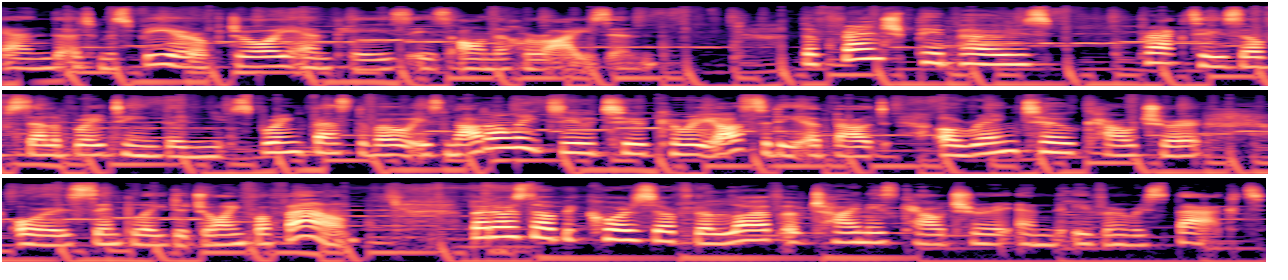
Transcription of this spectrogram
and the atmosphere of joy and peace is on the horizon. The French people's practice of celebrating the Spring Festival is not only due to curiosity about Oriental culture or simply to join for fun, but also because of the love of Chinese culture and even respect.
